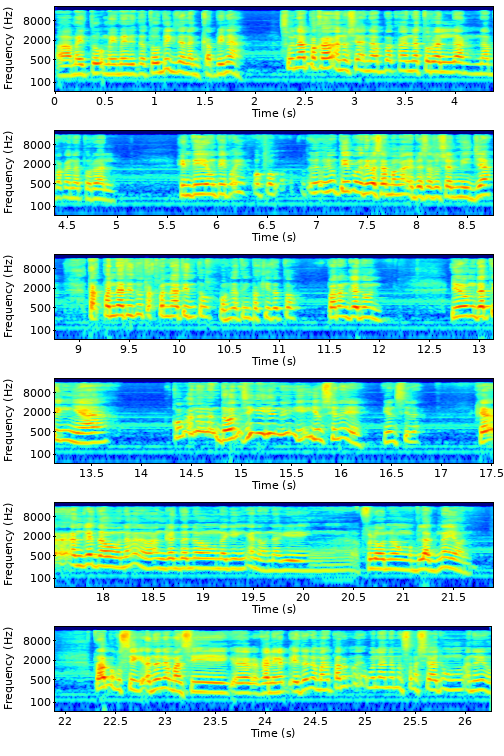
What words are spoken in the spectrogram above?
uh, may, tu- may mainit na tubig na nagkape na. So, napaka, ano siya, napaka-natural lang, napaka-natural. Hindi yung tipo, ay, wag, yung tipo, di ba sa mga iba sa social media, takpan natin to, takpan natin to, huwag natin pakita to. Parang ganun. Yung dating niya, kung ano nandun, sige, yun, yun, sila eh, yun sila. Kaya ang ganda ng ano, ang ganda nung naging ano, naging flow ng vlog na yon. Tapos si ano naman si uh, Kalingap Edo naman parang wala naman sa masyadong ano yun,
